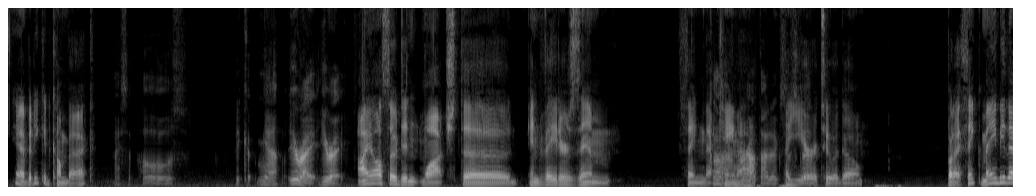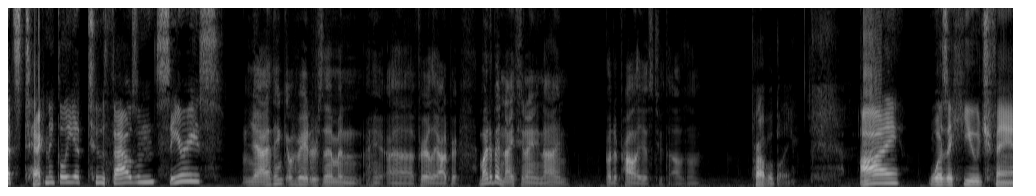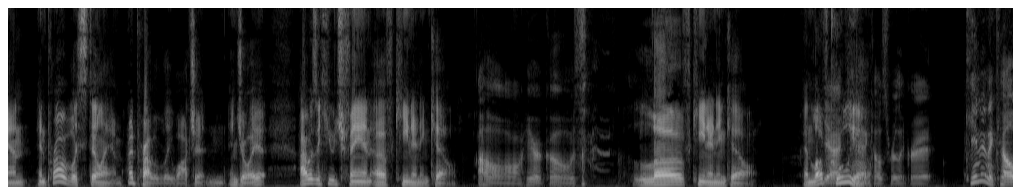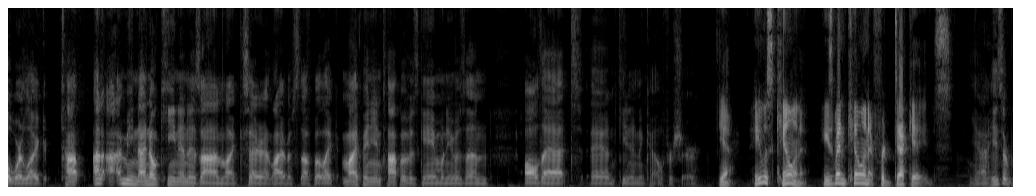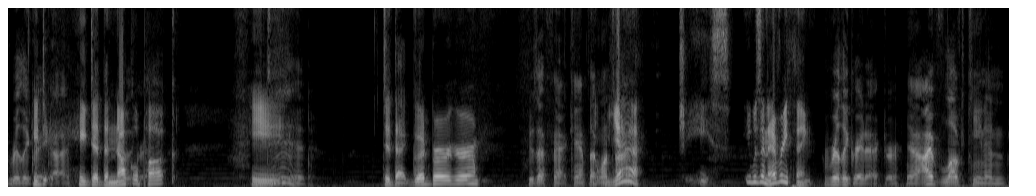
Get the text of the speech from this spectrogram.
yeah, but he could come back. I suppose. Could, yeah, you're right. You're right. I also didn't watch the Invader Zim thing that Oh, came out that a year or two ago. But I think maybe that's technically a 2000 series. Yeah, I think Invader Zim and uh, Fairly Odd Parents might have been 1999, but it probably is 2000. Probably. I was a huge fan, and probably still am. I'd probably watch it and enjoy it. I was a huge fan of Kenan and Kel. Oh, here it goes. Love Kenan and Kel. And love yeah, Kenan Coolio. and Kel's really great. Kenan and Kel were like top. I, I mean, I know Kenan is on like Saturday Night Live and stuff, but like my opinion, top of his game when he was on all that and Kenan and Kel for sure. Yeah, he was killing it. He's been killing it for decades. Yeah, he's a really He great did, guy. he did the knuckle great. puck. He He did. did that good burger. He was at Fat Camp that one time. Jeez. He was in everything. really great actor. Yeah, I've loved Kenan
